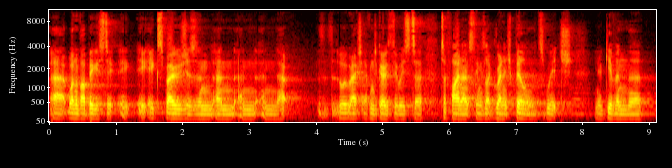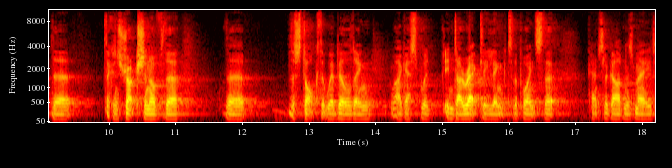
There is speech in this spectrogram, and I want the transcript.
uh, one of our biggest e- e- exposures and and and, and that we're actually having to go through is to to finance things like Greenwich Builds, which you know, given the the, the construction of the the the stock that we're building, I guess would indirectly link to the points that Councillor Gardner's made.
